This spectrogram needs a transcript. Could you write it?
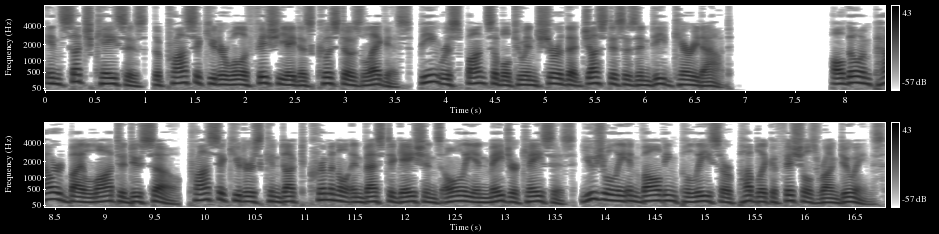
In such cases, the prosecutor will officiate as custos legis, being responsible to ensure that justice is indeed carried out. Although empowered by law to do so, prosecutors conduct criminal investigations only in major cases, usually involving police or public officials' wrongdoings.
